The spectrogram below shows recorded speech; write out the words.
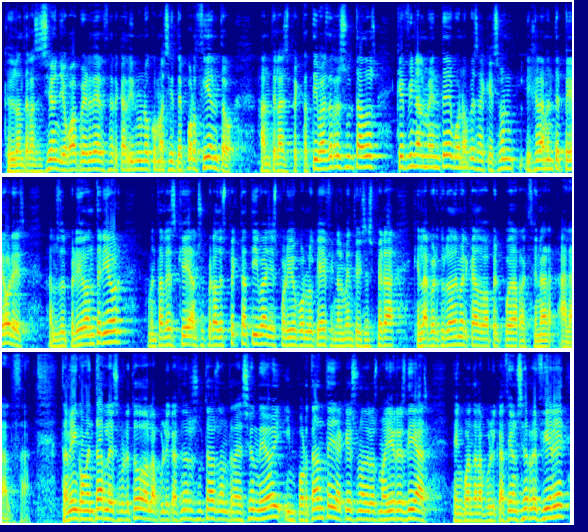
que durante la sesión llegó a perder cerca de un 1,7% ante las expectativas de resultados, que finalmente, bueno, pese a que son ligeramente peores a los del periodo anterior, comentarles que han superado expectativas y es por ello por lo que finalmente hoy se espera que en la apertura de mercado Apple pueda reaccionar al alza. También comentarles sobre todo la publicación de resultados durante la sesión de hoy, importante ya que es uno de los mayores días en cuanto a la publicación se refiere,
